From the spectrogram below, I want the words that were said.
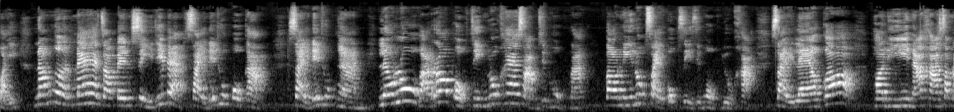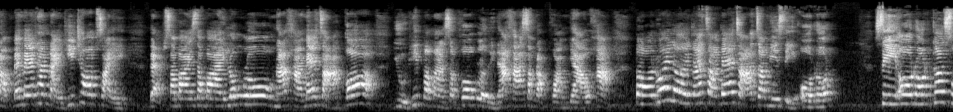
วย น้ำเงินแม่จะเป็นสีที่แบบใส่ได้ทุกโอกาส ใส่ได้ทุกงาน แล้วลูกอะรอบอกจริงลูกแค่ 36 นะตอนนี้ลูกใส่อก 46 อยู่ค่ะ ใส่แล้วก็พอดีนะคะสำหรับแม่ๆท่านไหนที่ชอบใส่แบบสบายๆโล่งๆนะคะ แม่จ๋าก็อยู่ที่ประมาณสะโพกเลยนะคะสำหรับความยาวค่ะ ต่อด้วยเลยนะจ๊ะแม่จ๋าจะมีสีโอรส สีโอรสก็ส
